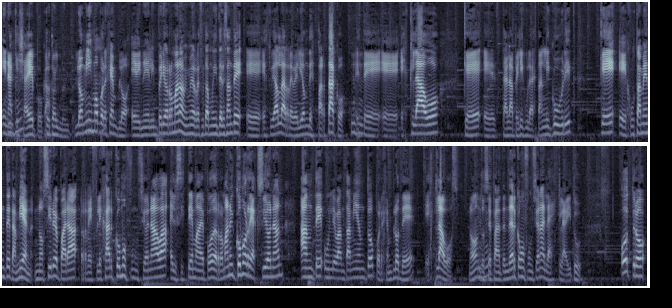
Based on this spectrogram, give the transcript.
en aquella época. Totalmente. Lo mismo, por ejemplo, en el Imperio Romano, a mí me resulta muy interesante eh, estudiar la rebelión de Espartaco, este eh, esclavo que eh, está en la película de Stanley Kubrick, que eh, justamente también nos sirve para reflejar cómo funcionaba el sistema de poder romano y cómo reaccionan ante un levantamiento, por ejemplo, de esclavos, ¿no? Entonces, para entender cómo funciona la esclavitud. Otro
